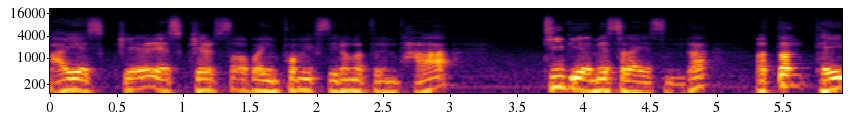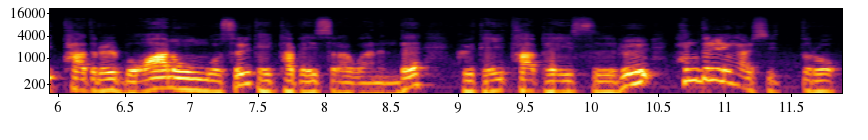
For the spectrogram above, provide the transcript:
MySQL, SQL 서버, 인포믹스 이런 것들은 다 DBMS라 했습니다. 어떤 데이터들을 모아놓은 곳을 데이터베이스라고 하는데 그 데이터베이스를 핸들링할 수 있도록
